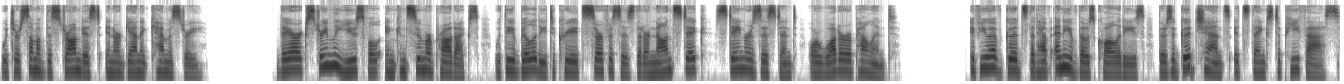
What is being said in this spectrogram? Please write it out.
which are some of the strongest in organic chemistry. They are extremely useful in consumer products, with the ability to create surfaces that are non-stick, stain resistant, or water repellent. If you have goods that have any of those qualities, there's a good chance it's thanks to PFAS.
